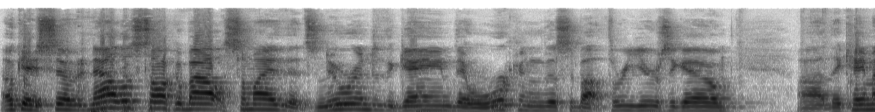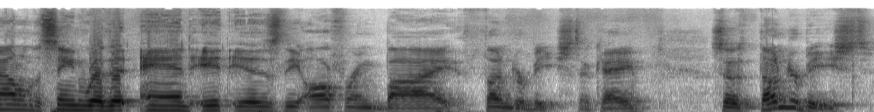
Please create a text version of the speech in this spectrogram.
Okay, so now let's talk about somebody that's newer into the game. They were working this about three years ago. Uh, they came out on the scene with it, and it is the offering by Thunder Beast. Okay, so Thunder Beast,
